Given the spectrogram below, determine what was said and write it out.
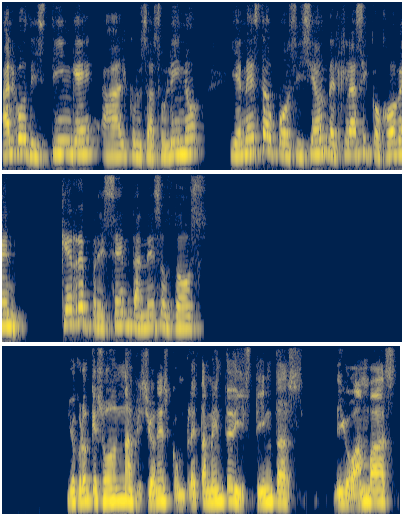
algo distingue al Cruz Azulino, y en esta oposición del clásico joven, ¿qué representan esos dos? Yo creo que son aficiones completamente distintas. Digo, ambas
